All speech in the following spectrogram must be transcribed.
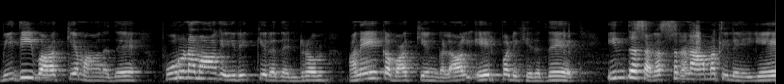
விதி வாக்கியமானது பூர்ணமாக இருக்கிறதென்றும் அநேக வாக்கியங்களால் ஏற்படுகிறது. இந்த சகசிரநாமத்திலேயே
